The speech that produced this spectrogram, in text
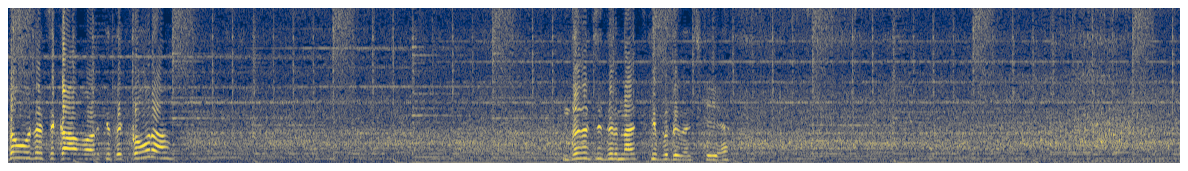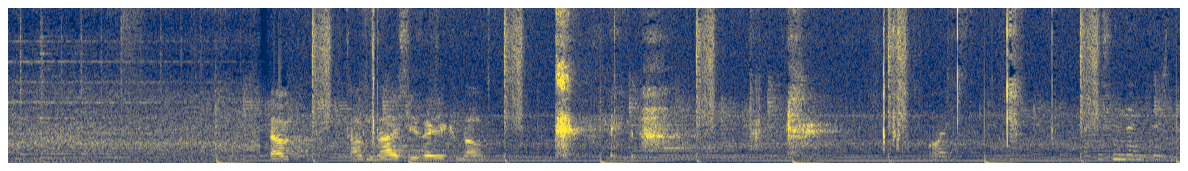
дуже цікава архітектура. Дуже ці дернацькі будиночки є. Там, там наші за вікном. Ой. Якийсь день тижня.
